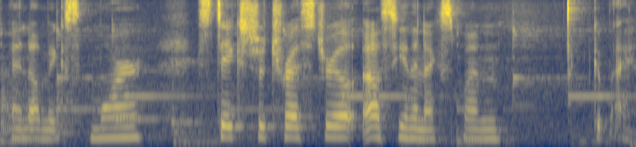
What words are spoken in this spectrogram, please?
and I'll make some more. Stay extraterrestrial. I'll see you in the next one. Goodbye.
